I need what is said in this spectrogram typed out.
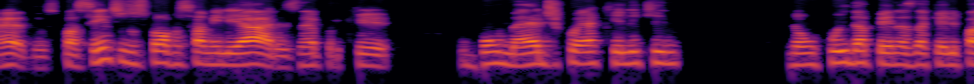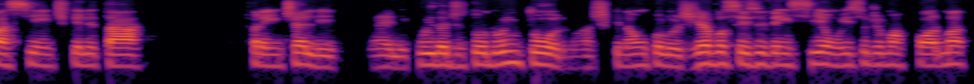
né, dos pacientes, dos próprios familiares, né, porque o bom médico é aquele que não cuida apenas daquele paciente que ele está frente ali, né, ele cuida de todo o entorno. Acho que na oncologia vocês vivenciam isso de uma forma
